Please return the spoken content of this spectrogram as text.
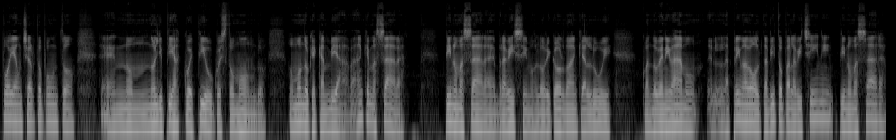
Poi a un certo punto eh, non, non, gli piacque più questo mondo, un mondo che cambiava. Anche Massara, Pino Massara è bravissimo, lo ricordo anche a lui quando venivamo la prima volta Vito Pallavicini, Pino Massara,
